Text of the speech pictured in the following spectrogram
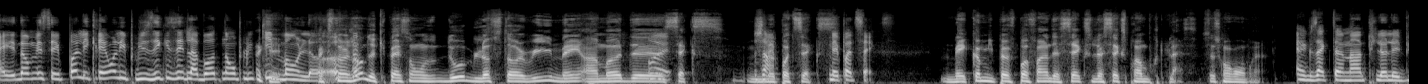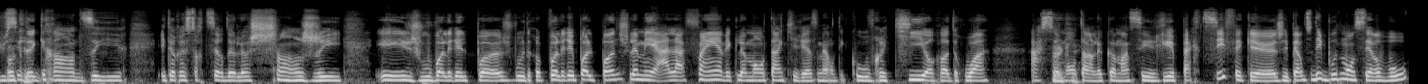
Hey, non, mais c'est pas les crayons les plus aiguisés de la boîte non plus qui vont là. Fait que C'est un genre d'occupation double, love story, mais en mode euh, Ouais. sexe. Genre. Mais pas de sexe. Mais Mais... pas de sexe. comme ils peuvent pas faire de sexe, le sexe prend beaucoup de place. C'est ce qu'on comprend. Exactement. Puis là, le but, c'est de grandir et de ressortir de là changé. Et je vous volerai le pas, je vous volerai pas le punch, là, mais à la fin, avec le montant qui reste, mais on découvre qui aura droit à ce montant-là, comment c'est réparti. Fait que j'ai perdu des bouts de mon cerveau.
